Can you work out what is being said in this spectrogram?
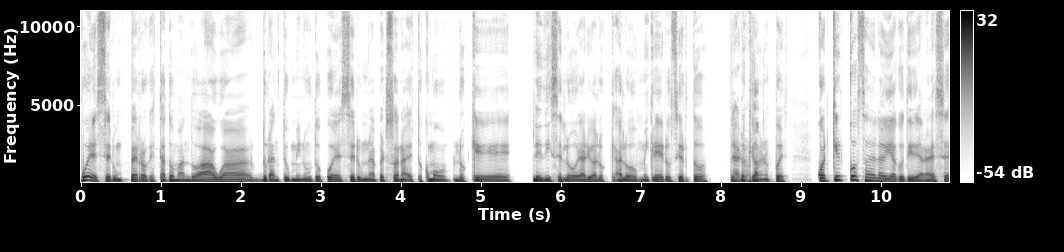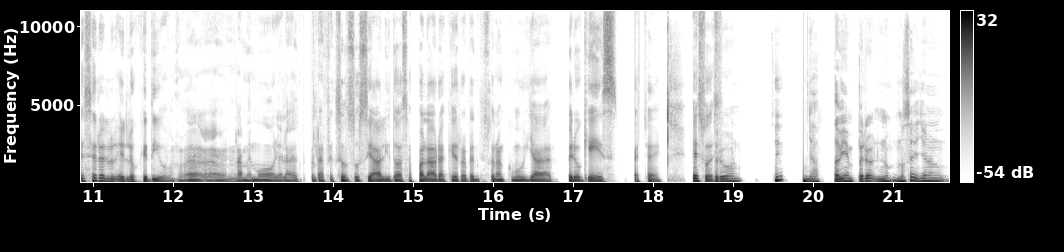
Puede ser un perro que está tomando agua durante un minuto, puede ser una persona, esto es como los que le dicen los horarios a los, a los micreros, ¿cierto? Claro. Los que van, pues, cualquier cosa de la vida cotidiana, ese, ese era el, el objetivo. Eh, La memoria, la reflexión social y todas esas palabras que de repente suenan como ya, ¿pero qué es? ¿Cachai? Eso es. Pero, sí, ya, está bien, pero no, no sé, yo no,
